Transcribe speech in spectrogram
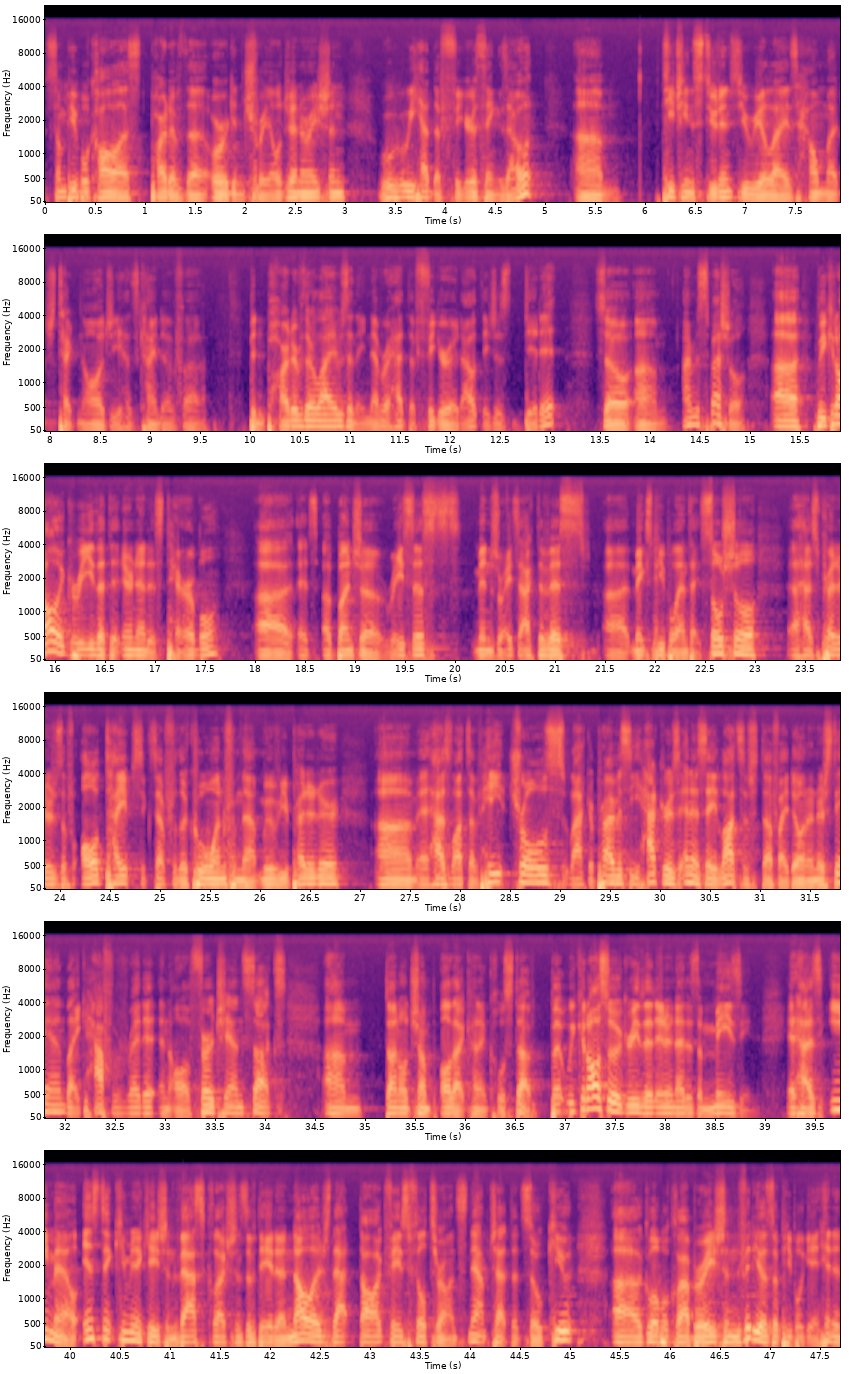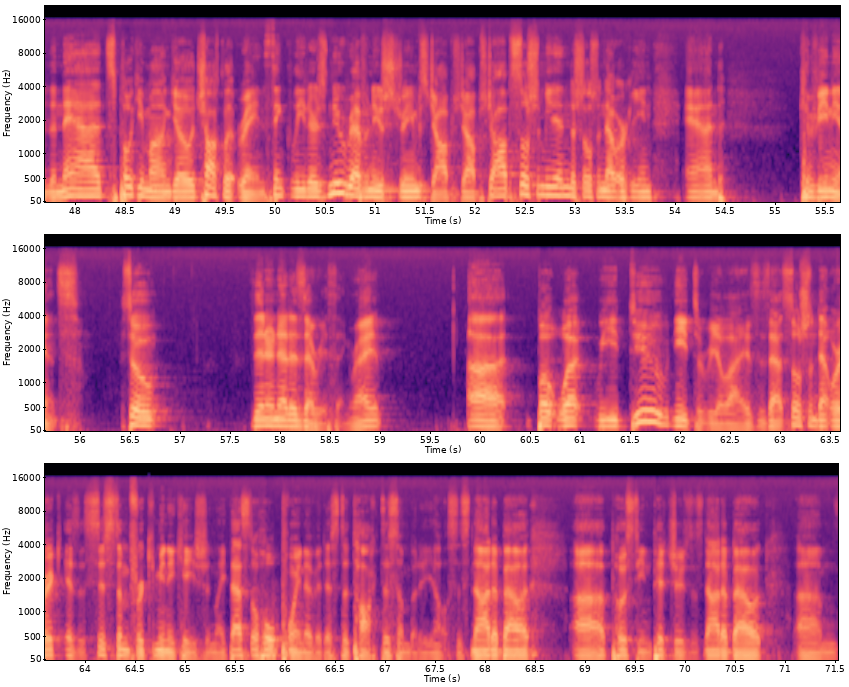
some people call us part of the Oregon Trail generation, we had to figure things out. Um, teaching students, you realize how much technology has kind of uh, been part of their lives, and they never had to figure it out. They just did it. So um, I'm special. Uh, we could all agree that the internet is terrible. Uh, it's a bunch of racists, men's rights activists, uh, makes people antisocial, has predators of all types except for the cool one from that movie Predator. Um, it has lots of hate, trolls, lack of privacy, hackers, NSA, lots of stuff I don't understand, like half of Reddit and all of 4chan sucks. Um, Donald Trump, all that kind of cool stuff. But we could also agree that internet is amazing. It has email, instant communication, vast collections of data and knowledge, that dog face filter on Snapchat that's so cute, uh, global collaboration, videos of people getting hit in the nads, Pokemon Go, chocolate rain, think leaders, new revenue streams, jobs, jobs, jobs, social media and social networking, and convenience. So the internet is everything, right? Uh, but what we do need to realize is that social network is a system for communication. Like that's the whole point of it is to talk to somebody else. It's not about uh, posting pictures. It's not about um,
